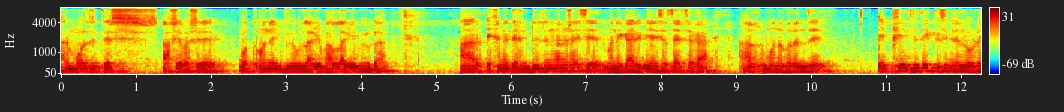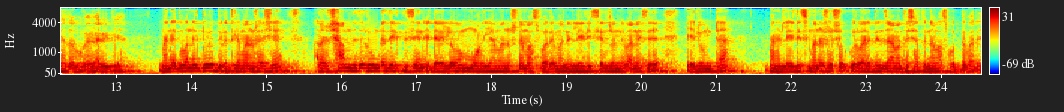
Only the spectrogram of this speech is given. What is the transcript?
আর মসজিদের আশেপাশে কত অনেক ভিউ লাগে, ভালো লাগে ভিউটা। আর এখানে দেখেন দুজন মানুষ আইছে মানে গাড়ি নিয়ে আইসে চার চাকা। আর মনে করেন যে এই ফিল্ড যে দেখতেছেন, এটা লোড হয়ে যাব গাড়ি দিয়ে। মানে অনেক দূরে দূরে থেকে মানুষ আসে। আর সামনে যে রুমটা দেখতেছেন, এটা হলো মহিলা মানুষ নামাজ পড়ে মানে লেডিসের জন্য বানাইছে এই রুমটা মানে লেডিস মানুষও শুক্রবারের দিন জামাতের সাথে নামাজ পড়তে পারে।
